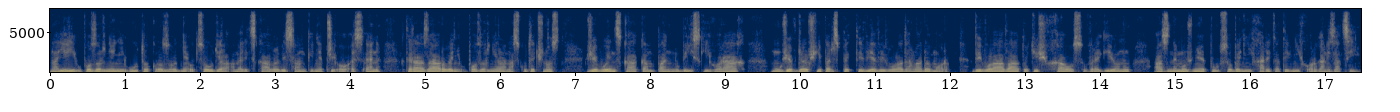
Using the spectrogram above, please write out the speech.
Na její upozornění útok rozhodně odsoudila americká velvyslankyně při OSN, která zároveň upozornila na skutečnost, že vojenská kampaň v Nubijských horách může v delší perspektivě vyvolat hladomor. Vyvolává totiž chaos v regionu a znemožňuje působení charitativních organizací.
